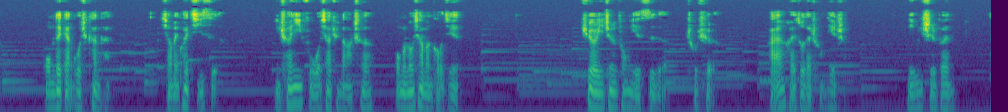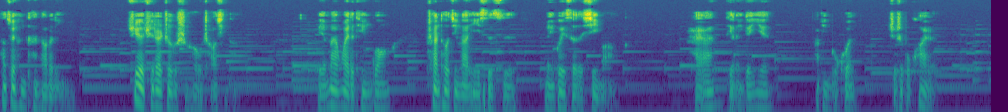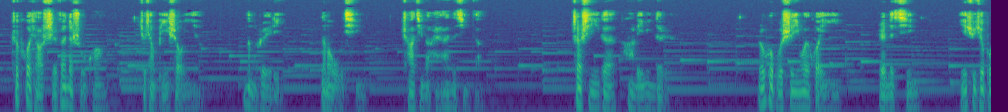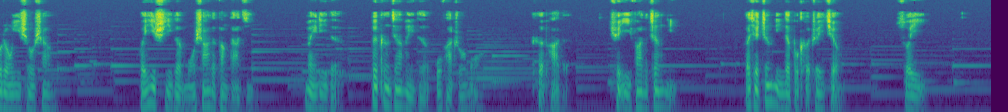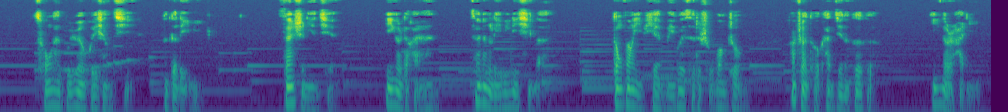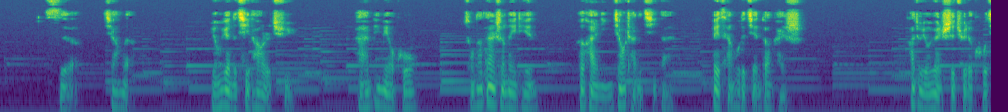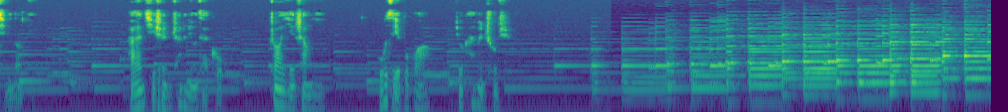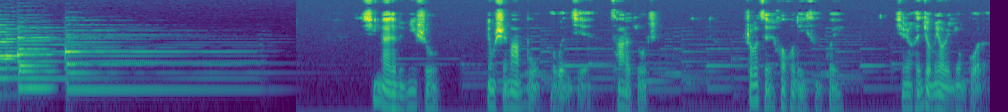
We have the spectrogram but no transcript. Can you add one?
我们得赶过去看看。小梅快急死了。你穿衣服，我下去拿车。我们楼下门口见。菊儿一阵风也似的出去了，海安还坐在床垫上。黎明时分，他最恨看到的黎明，却也却在这个时候吵醒他。帘幔外的天光穿透进来一丝丝玫瑰色的细芒。海安点了一根烟，他并不困，只是不快乐。这破晓时分的曙光，就像匕首一样，那么锐利，那么无情，插进了海安的心脏。这是一个怕黎明的人。如果不是因为回忆。人的心，也许就不容易受伤。回忆是一个磨砂的放大镜，美丽的会更加美的无法捉摸，可怕的却愈发的狰狞，而且狰狞的不可追究。所以，从来不愿回想起那个黎明。三十年前，婴儿的海岸，在那个黎明里醒来，东方一片玫瑰色的曙光中，他转头看见了哥哥。婴儿海宁死了，僵了，永远的弃他而去。海安并没有哭，从他诞生那天和海宁交缠的脐带被残酷的剪断开始，他就永远失去了哭泣的能力。海安起身穿着牛仔裤，抓一件上衣，胡子也不刮，就开门出去。新来的女秘书用湿抹布和文洁擦了桌子，桌子厚厚的一层灰，显然很久没有人用过了。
